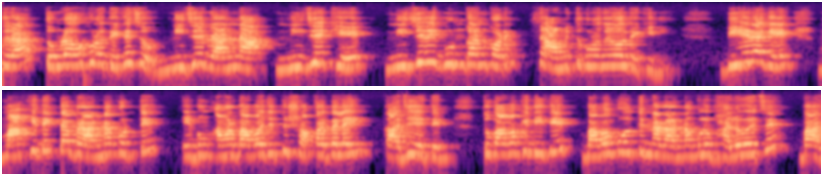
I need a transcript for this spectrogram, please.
বন্ধুরা, তোমরা কখনো দেখেছ? নিজের রান্না নিজে খেয়ে নিজেরই গুণগান করে? আমি তো কোনোদিনও দেখিনি। বিয়ের আগে মাকে দেখতাম রান্না করতে এবং আমার বাবা যেহেতু সকালবেলায় কাজে যেতেন, তো বাবাকে দিতেন। বাবা বলতেন, না, রান্নাগুলো ভালো হয়েছে, বাস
